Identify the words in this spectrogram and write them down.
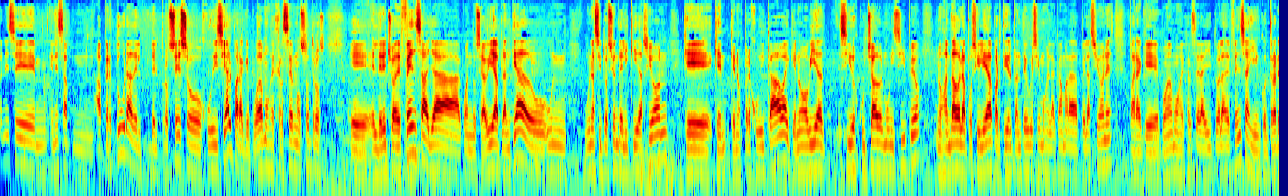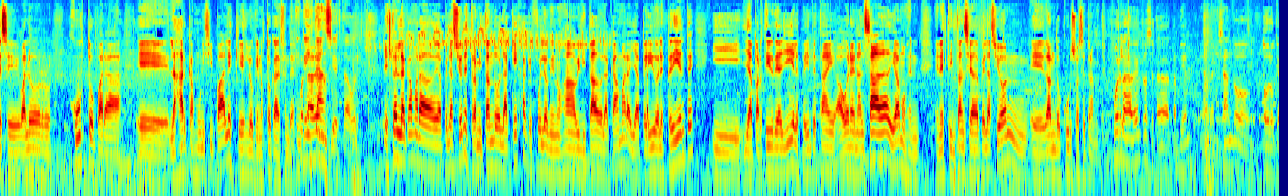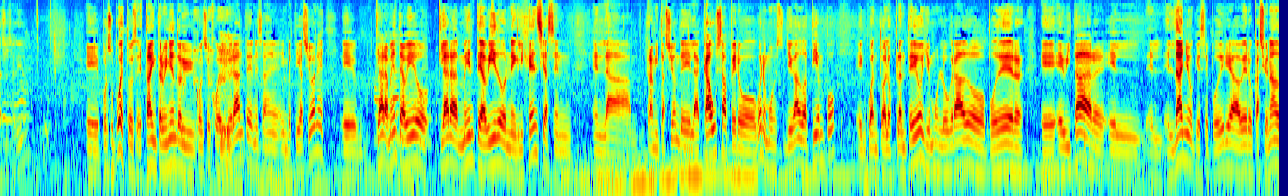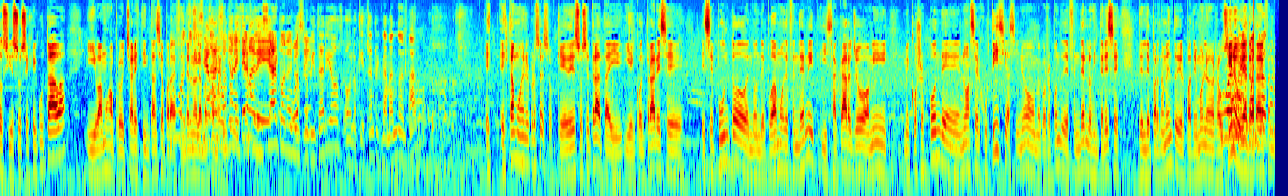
En, ese, en esa mm, apertura del, del, proceso judicial para que podamos ejercer nosotros eh, el derecho a defensa, ya cuando se había planteado un, una situación de liquidación que, que, que, nos perjudicaba y que no había sido escuchado el municipio, nos han dado la posibilidad a partir del planteo que hicimos en la Cámara de Apelaciones para que podamos ejercer ahí todas las defensas y encontrar ese valor justo para eh, las arcas municipales, que es lo que nos toca defender. ¿En qué instancia está ahora? Está en la Cámara de Apelaciones tramitando la queja, que fue lo que nos ha habilitado la Cámara y ha pedido el expediente, y, y a partir de allí el expediente está ahora en alzada, digamos, en, en esta instancia de apelación, eh, dando curso a ese trámite. ¿Puertas adentro se está también analizando todo lo que ha sucedido? Eh, por supuesto, está interviniendo el Consejo Deliberante en esas eh, investigaciones. Eh, claramente, ha habido, claramente ha habido negligencias en, en, la tramitación de la causa, pero bueno, hemos llegado a tiempo en cuanto a los planteos y hemos logrado poder eh, evitar el, el, el daño que se podría haber ocasionado si eso se ejecutaba y vamos a aprovechar esta instancia para defendernos de la mejor manera. con el tema judicial con los propietarios o los que están reclamando el pago? Estamos en el proceso, que de eso se trata y, y encontrar ese, ese punto en donde podamos defendernos y, y, sacar yo, a mí me corresponde no hacer justicia, sino me corresponde defender los intereses del departamento y del patrimonio raucino, voy a tratar de defender.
